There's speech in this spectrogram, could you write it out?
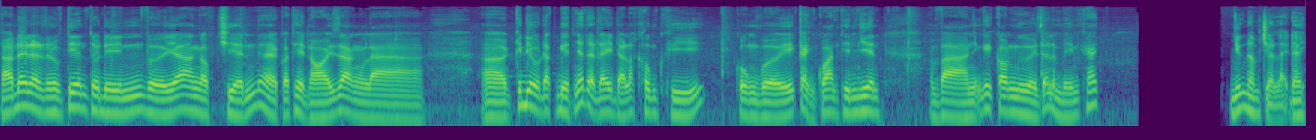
À, đây là lần đầu tiên tôi đến với à, Ngọc Chiến à, có thể nói rằng là à, cái điều đặc biệt nhất ở đây đó là không khí cùng với cảnh quan thiên nhiên và những cái con người rất là mến khách. Những năm trở lại đây,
